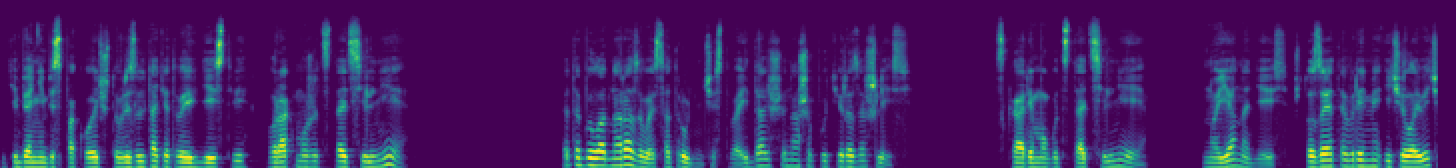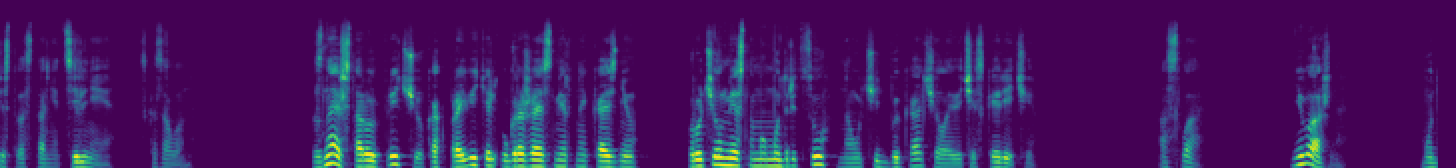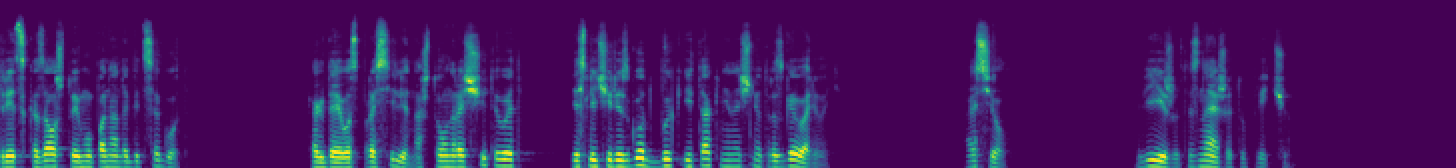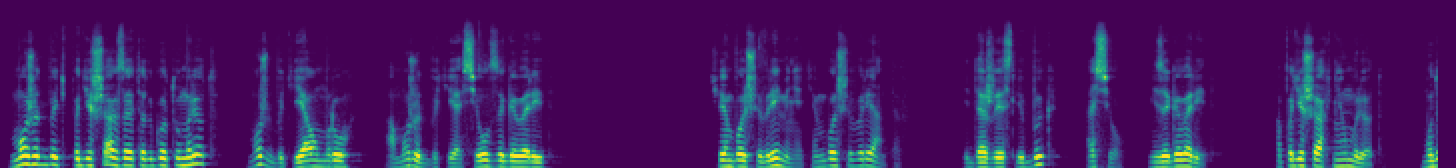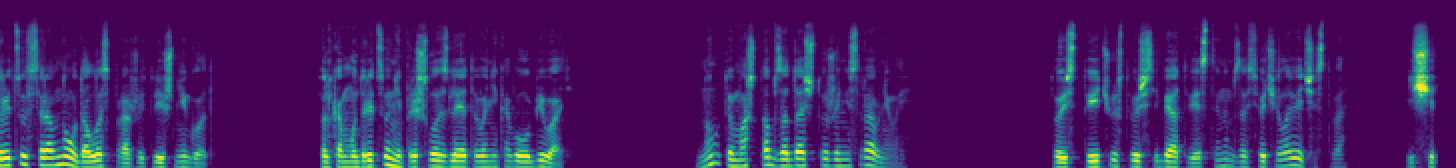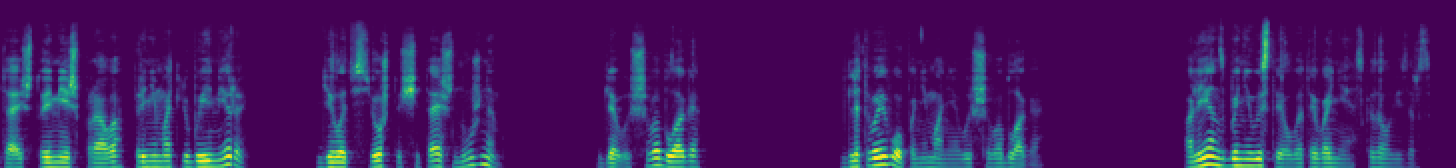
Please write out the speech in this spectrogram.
И тебя не беспокоит, что в результате твоих действий враг может стать сильнее? Это было одноразовое сотрудничество, и дальше наши пути разошлись. Скари могут стать сильнее, но я надеюсь, что за это время и человечество станет сильнее, сказал он. Знаешь вторую притчу, как правитель, угрожая смертной казнью, поручил местному мудрецу научить быка человеческой речи? Осла. Неважно. Мудрец сказал, что ему понадобится год. Когда его спросили, на что он рассчитывает, если через год бык и так не начнет разговаривать. Осел. Вижу, ты знаешь эту притчу. Может быть, падишах за этот год умрет, может быть, я умру, а может быть, и осел заговорит. Чем больше времени, тем больше вариантов. И даже если бык, осел, не заговорит, а падишах не умрет, Мудрецу все равно удалось прожить лишний год. Только мудрецу не пришлось для этого никого убивать. Ну, ты масштаб задач тоже не сравнивай. То есть ты чувствуешь себя ответственным за все человечество и считаешь, что имеешь право принимать любые меры? Делать все, что считаешь нужным? Для высшего блага. Для твоего понимания высшего блага. Альянс бы не выстоял в этой войне, сказал Визерс.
